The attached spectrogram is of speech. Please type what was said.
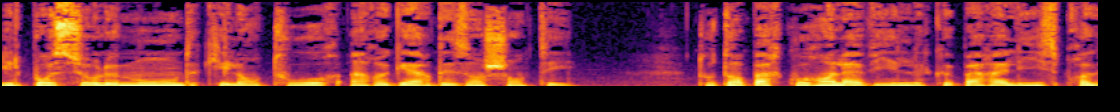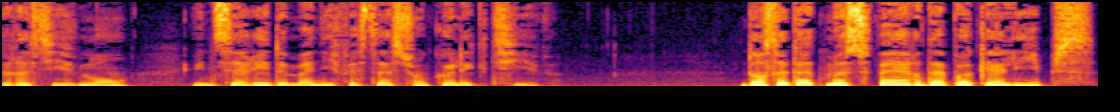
Il pose sur le monde qui l'entoure un regard désenchanté, tout en parcourant la ville que paralyse progressivement une série de manifestations collectives. Dans cette atmosphère d'apocalypse,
